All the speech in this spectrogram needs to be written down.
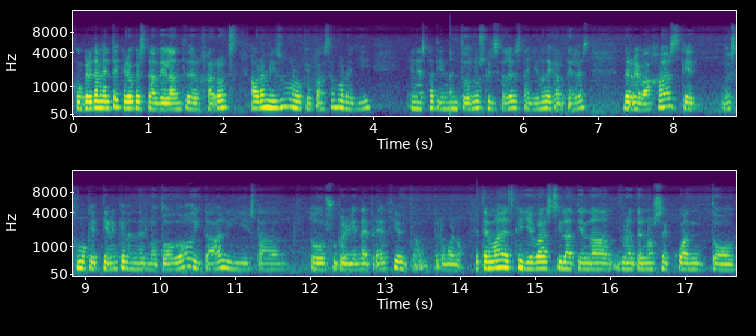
Concretamente creo que está delante del Harrods. Ahora mismo lo que pasa por allí en esta tienda, en todos los cristales, está lleno de carteles de rebajas que es como que tienen que venderlo todo y tal, y está todo súper bien de precio y tal, pero bueno. El tema es que lleva así la tienda durante no sé cuánto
